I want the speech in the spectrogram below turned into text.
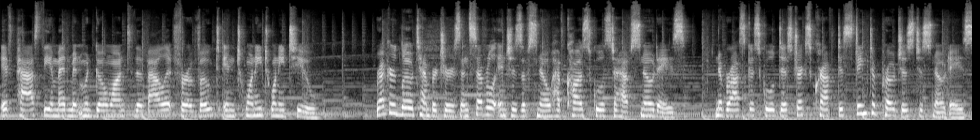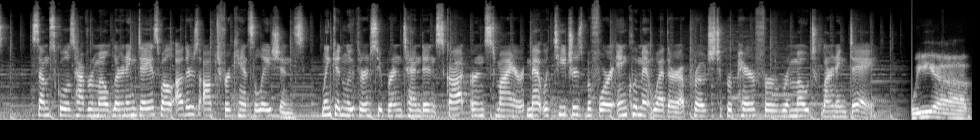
If passed, the amendment would go on to the ballot for a vote in 2022. Record low temperatures and several inches of snow have caused schools to have snow days. Nebraska school districts craft distinct approaches to snow days. Some schools have remote learning days while others opt for cancellations. Lincoln Lutheran Superintendent Scott Ernstmeyer met with teachers before inclement weather approached to prepare for remote learning day. We uh,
